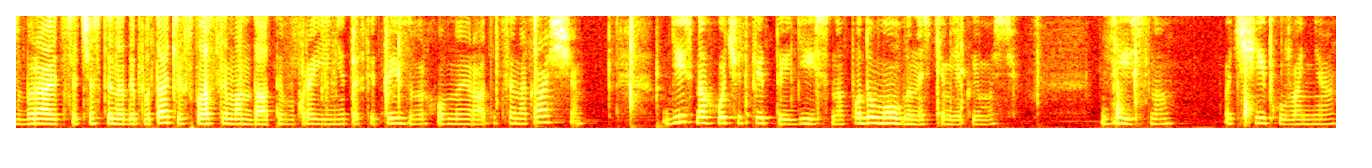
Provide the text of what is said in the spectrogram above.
збирається частина депутатів скласти мандати в Україні та піти з Верховної Ради. Це на краще. Дійсно хочуть піти, дійсно, по домовленостям якимось. Дійсно, очікування.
